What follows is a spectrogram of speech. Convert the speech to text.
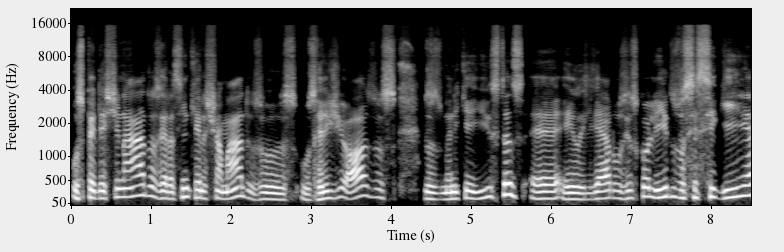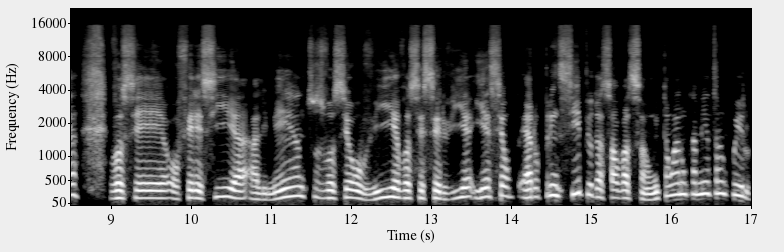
os predestinados, era assim que eram chamados, os, os religiosos dos maniqueístas, é, eles eram os escolhidos, você seguia, você oferecia alimentos, você ouvia, você servia, e esse é era o princípio da salvação. Então era um caminho tranquilo.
